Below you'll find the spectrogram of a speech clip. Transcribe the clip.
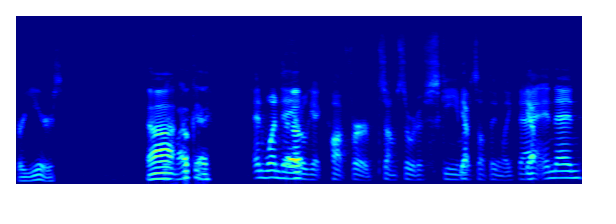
for years. Uh, might. okay. And one day So- it'll get caught for some sort of scheme Yep. or something like that, Yep. and then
